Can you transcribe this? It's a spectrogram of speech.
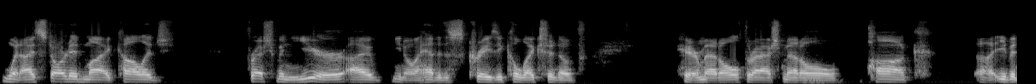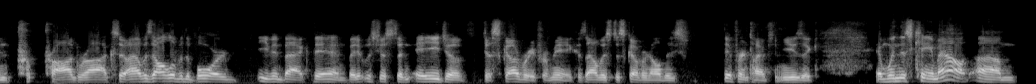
when I started my college freshman year, I, you know, I had this crazy collection of hair metal, thrash metal, punk, uh, even pr- prog rock. So I was all over the board even back then, but it was just an age of discovery for me because I was discovering all these different types of music. And when this came out, um,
